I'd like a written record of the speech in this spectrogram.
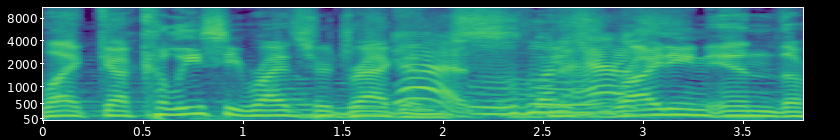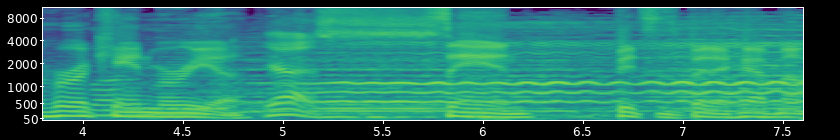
Like uh, Khaleesi rides her dragons. Yes, but it He's has- riding in the Hurricane Maria, yes? saying, "Bitches better have my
